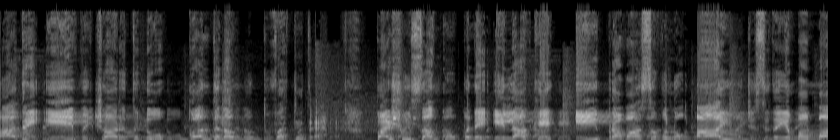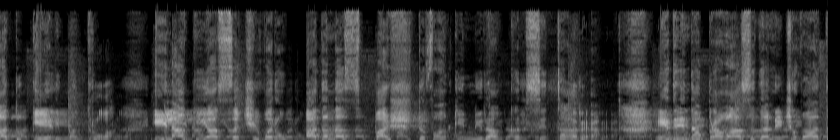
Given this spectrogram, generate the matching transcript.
ಆದ್ರೆ ಈ ವಿಚಾರದಲ್ಲೂ ಗೊಂದಲ ಮುಂದುವರೆದಿದೆ. ಪಶು ಸಂಗೋಪನೆ ಇಲಾಖೆ ಈ ಪ್ರವಾಸವನ್ನು ಆಯೋಜಿಸಿದೆ ಎಂಬ ಮಾತು ಕೇಳಿ ಬಂದ್ರು. ಇಲಾಖೆಯ ಸಚಿವರು ಅದನ್ನ ಸ್ಪಷ್ಟವಾಗಿ ನಿರಾಕರಿಸಿದ್ದಾರೆ. ಇದರಿಂದ ಪ್ರವಾಸದ ನಿಜವಾದ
